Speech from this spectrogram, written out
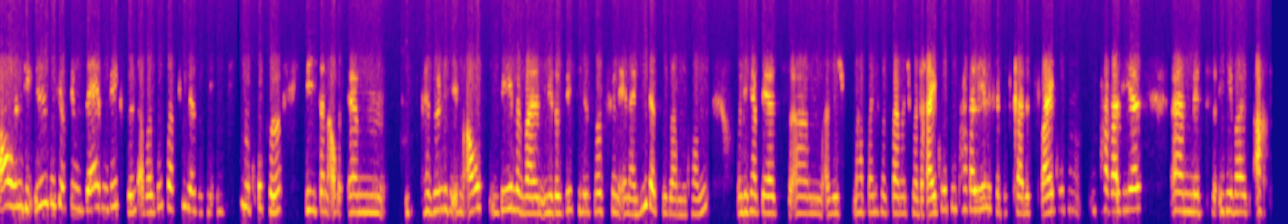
Frauen, die irgendwie auf demselben Weg sind, aber super viele, es ist eine intime Gruppe, die ich dann auch ähm, persönlich eben auswähle, weil mir das wichtig ist, was für eine Energie da zusammenkommt. Und ich habe jetzt, ähm, also ich habe manchmal zwei, manchmal drei Gruppen parallel. Ich habe jetzt gerade zwei Gruppen parallel äh, mit jeweils acht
